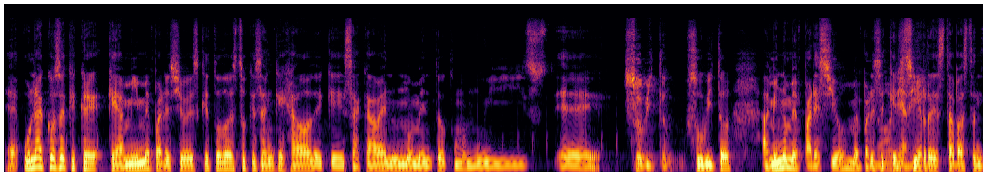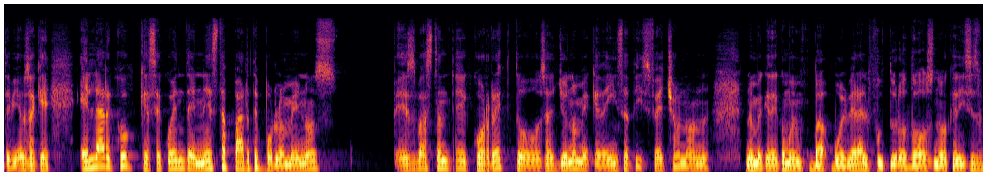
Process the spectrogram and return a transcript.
eh, una cosa que, que, a mí me pareció es que todo esto que se han quejado de que se acaba en un momento como muy... Eh, súbito. Súbito. A mí no me pareció, me parece no, que el cierre está bastante bien. O sea que el arco que se cuenta en esta parte, por lo menos, es bastante correcto. O sea, yo no me quedé insatisfecho, ¿no? No, me quedé como en volver al futuro 2, ¿no? Que dices,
